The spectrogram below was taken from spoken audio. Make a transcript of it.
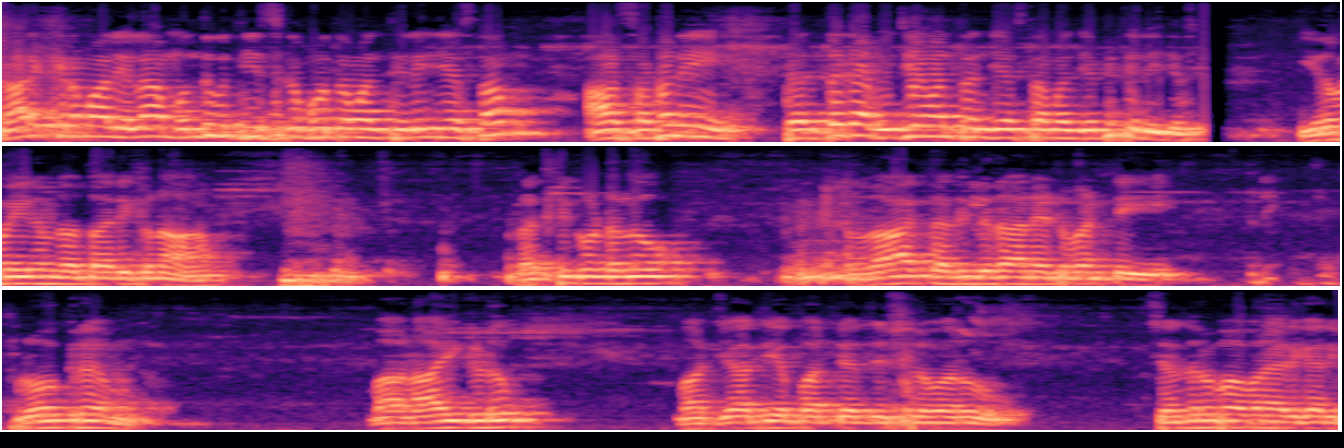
కార్యక్రమాలు ఎలా ముందుకు తీసుకుపోతామని తెలియజేస్తాం. ఆ సభని పెద్దగా విజయవంతం చేస్తామని చెప్పి తెలియజేస్తాం. ఇరవై ఎనిమిదో తారీఖున రత్తికొండలో రా కదిలిరా అనేటువంటి ప్రోగ్రాం మా నాయకుడు మా జాతీయ పార్టీ అధ్యక్షుల వారు చంద్రబాబు నాయుడు గారి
